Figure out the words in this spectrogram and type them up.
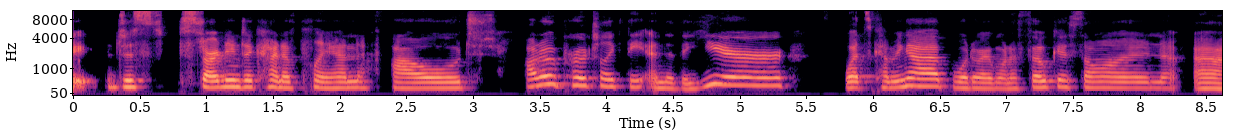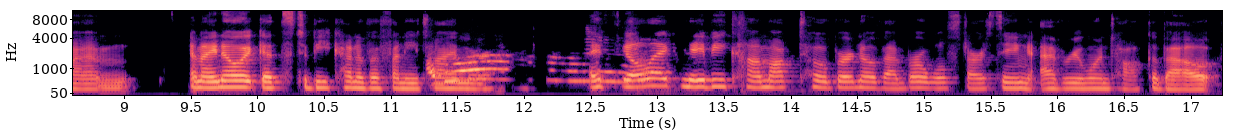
just starting to kind of plan how to, how to approach like the end of the year what's coming up what do i want to focus on um and i know it gets to be kind of a funny time I feel like maybe come October, November, we'll start seeing everyone talk about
